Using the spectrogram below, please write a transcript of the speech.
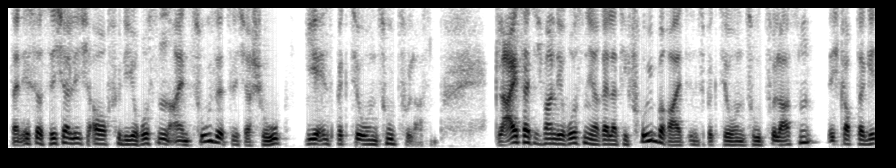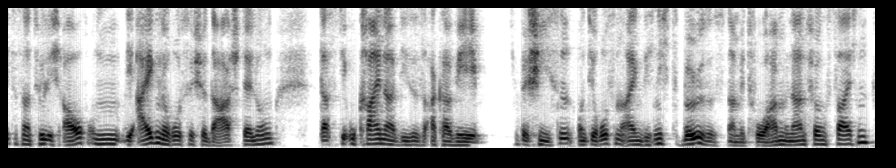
dann ist das sicherlich auch für die Russen ein zusätzlicher Schub, hier Inspektionen zuzulassen. Gleichzeitig waren die Russen ja relativ früh bereit, Inspektionen zuzulassen. Ich glaube, da geht es natürlich auch um die eigene russische Darstellung, dass die Ukrainer dieses AKW beschießen und die Russen eigentlich nichts Böses damit vorhaben, in Anführungszeichen,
